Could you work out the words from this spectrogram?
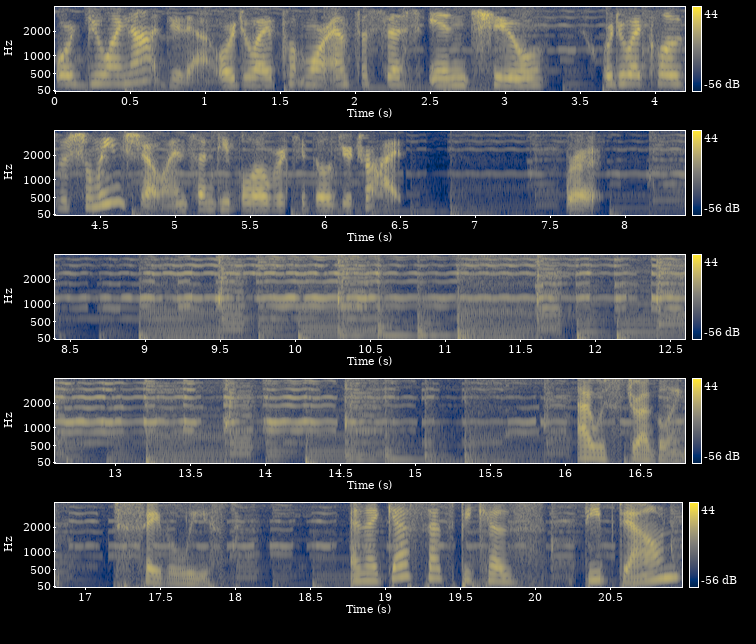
or do I not do that, or do I put more emphasis into, or do I close the Chalene show and send people over to build your tribe? Right. I was struggling, to say the least. And I guess that's because deep down,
